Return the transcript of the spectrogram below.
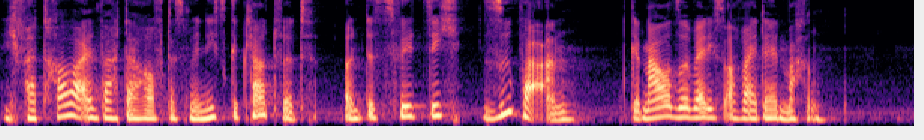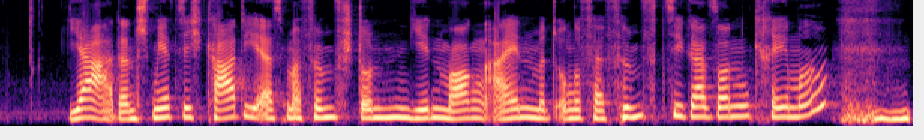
Ich vertraue einfach darauf, dass mir nichts geklaut wird. Und es fühlt sich super an. Genauso werde ich es auch weiterhin machen. Ja, dann schmiert sich Kati erstmal fünf Stunden jeden Morgen ein mit ungefähr 50er Sonnencreme.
